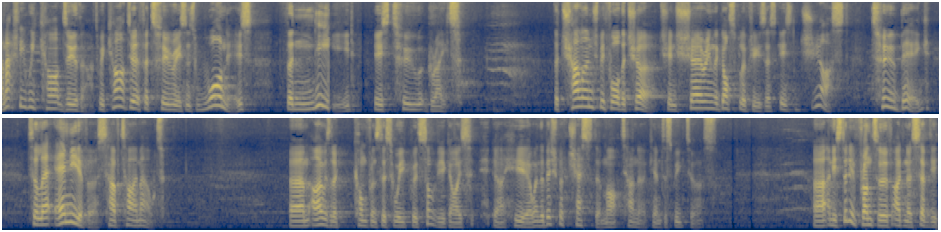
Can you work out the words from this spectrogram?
And actually, we can't do that. We can't do it for two reasons. One is the need is too great. The challenge before the church in sharing the gospel of Jesus is just too big to let any of us have time out. Um, I was at a conference this week with some of you guys uh, here when the Bishop of Chester, Mark Tanner, came to speak to us. Uh, and he stood in front of, I don't know, 70,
